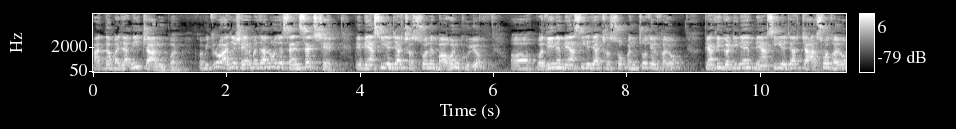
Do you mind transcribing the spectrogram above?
આજના બજારની ચાલ ઉપર. તો મિત્રો, આજે શેર બજારનો જે સેન્સેક્સ છે, એ બ્યાસી હજાર છસો ને બાવન ખુલ્યો. વધીને બ્યાસી હજાર છસો પંચોતેર થયો. ત્યાંથી ઘટીને બ્યાસી હજાર ચારસો થયો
